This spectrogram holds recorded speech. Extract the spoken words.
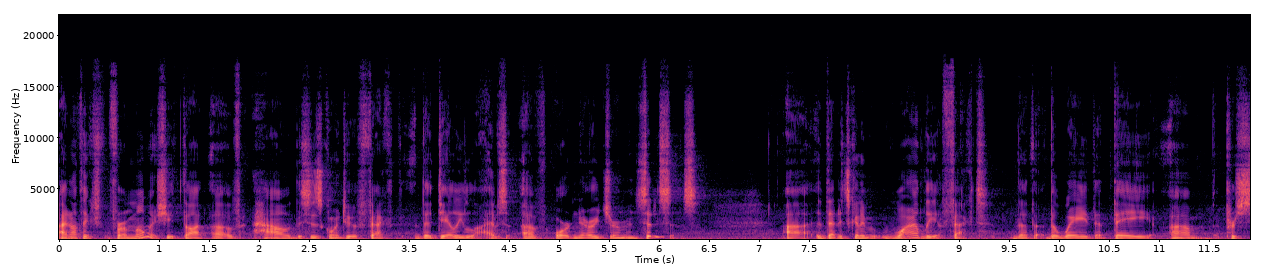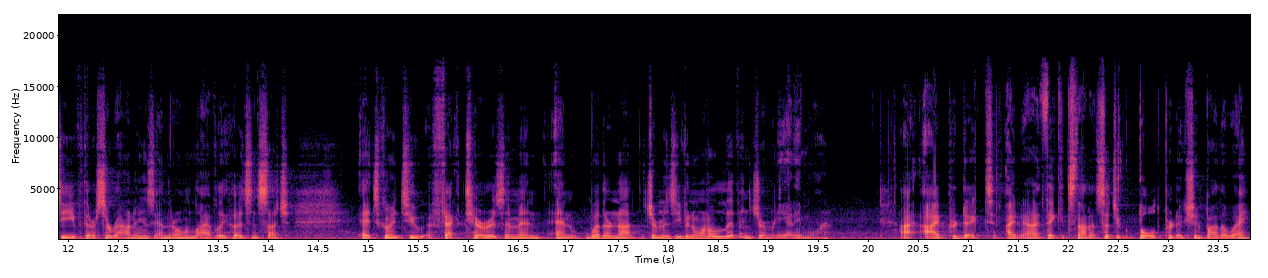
I don't think for a moment she thought of how this is going to affect the daily lives of ordinary German citizens. Uh, that it's going to wildly affect the, the, the way that they um, perceive their surroundings and their own livelihoods and such. It's going to affect terrorism and, and whether or not Germans even want to live in Germany anymore. I, I predict, I, and I think it's not a, such a bold prediction, by the way,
